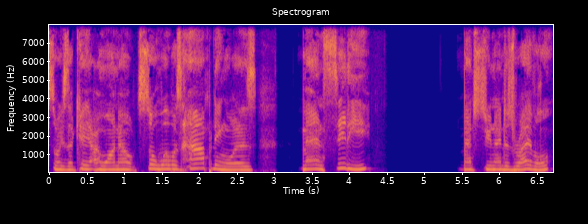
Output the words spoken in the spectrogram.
So he's like, hey, I want out. So what was happening was, Man City, Manchester United's rival,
